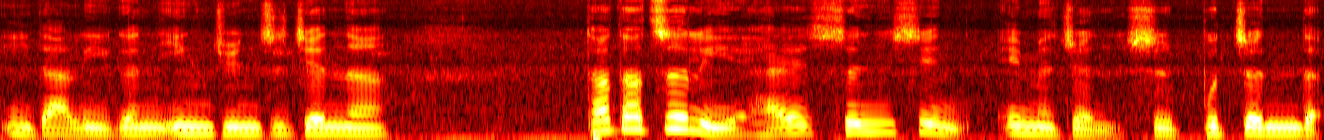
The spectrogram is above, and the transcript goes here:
意大利跟英军之间呢，他到这里还深信 Imogen 是不真的。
